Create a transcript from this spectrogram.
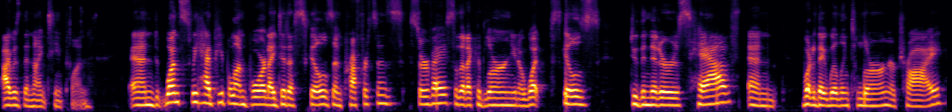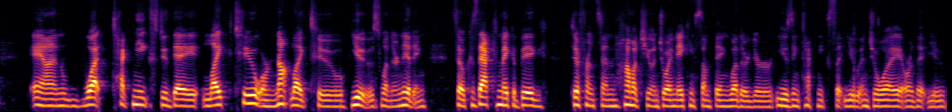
I was the 19th one. And once we had people on board, I did a skills and preferences survey so that I could learn, you know, what skills do the knitters have and what are they willing to learn or try? And what techniques do they like to or not like to use when they're knitting? So, because that can make a big difference in how much you enjoy making something, whether you're using techniques that you enjoy or that you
